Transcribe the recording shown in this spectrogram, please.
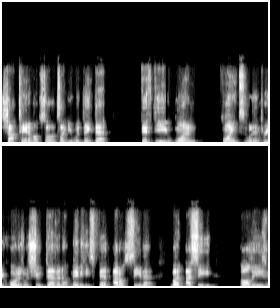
shot Tatum up. So it's like you would think that 51 points within three quarters would shoot Devin up. Maybe he's fifth. I don't see that. But I see all these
